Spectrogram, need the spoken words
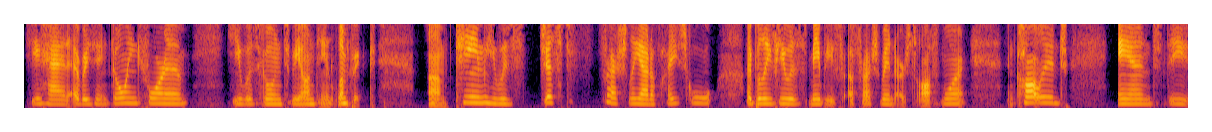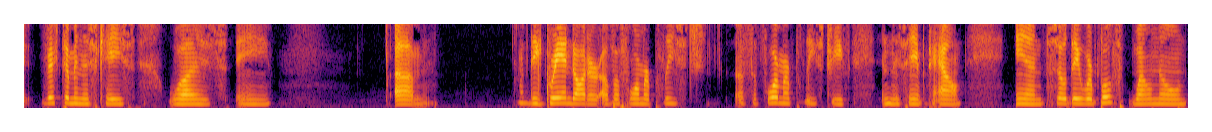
He had everything going for him. He was going to be on the Olympic um, team. He was just freshly out of high school. I believe he was maybe a freshman or sophomore in college. And the victim in this case was a um, the granddaughter of a former police of the former police chief in the same town, and so they were both well known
